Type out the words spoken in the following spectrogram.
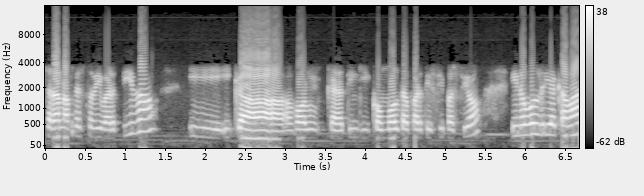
Serà una festa divertida i, i que vol que tingui com molta participació. I no voldria acabar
